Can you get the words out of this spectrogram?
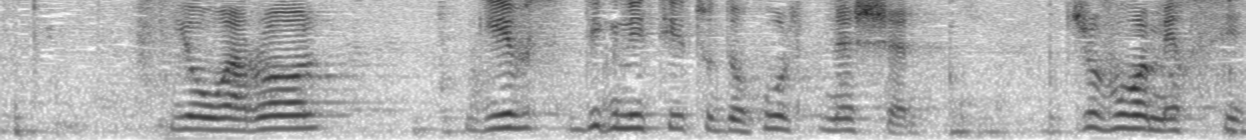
Your role gives dignity to the whole nation. Je vous remercie.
